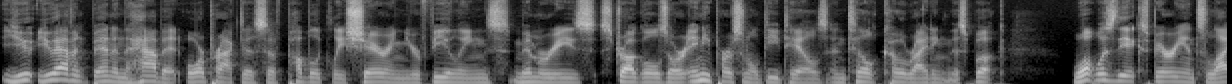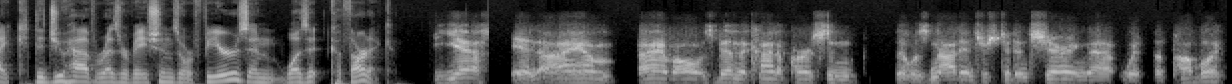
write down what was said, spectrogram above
you you haven't been in the habit or practice of publicly sharing your feelings, memories, struggles, or any personal details until co-writing this book. What was the experience like? Did you have reservations or fears, and was it cathartic? Yes, and I am. I have always been the kind of person that was not interested in sharing that with the public,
